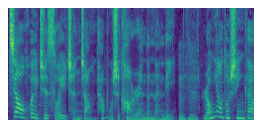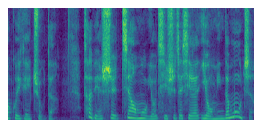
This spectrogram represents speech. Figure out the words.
教会之所以成长，它不是靠人的能力，嗯哼，荣耀都是应该要归给主的。特别是教牧，尤其是这些有名的牧者，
